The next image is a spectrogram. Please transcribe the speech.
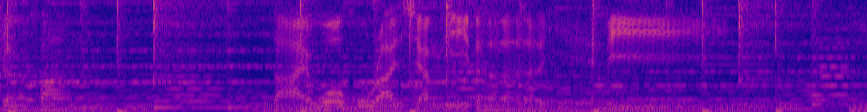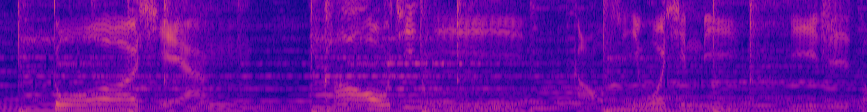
绽放，在我忽然想你的夜里，多想靠近你，告诉你我心里一直都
